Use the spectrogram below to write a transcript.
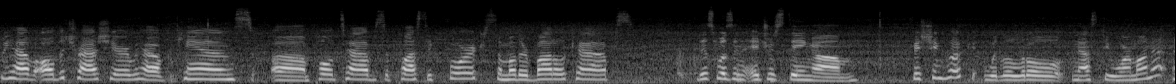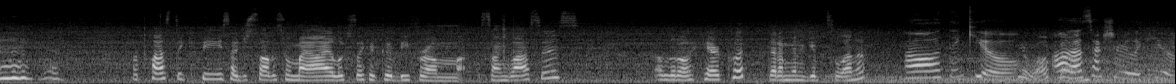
We have all the trash here. We have cans, um, pull tabs, a plastic fork, some other bottle caps. This was an interesting um, fishing hook with a little nasty worm on it. a plastic piece. I just saw this with my eye. Looks like it could be from sunglasses. A little hair clip that I'm gonna give to Lena. Oh, thank you. You're oh, welcome. Oh, that's actually really cute.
